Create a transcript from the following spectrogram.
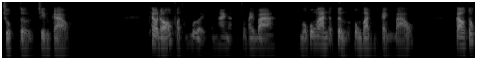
chụp từ trên cao. Theo đó vào tháng 10 năm 2023, Bộ Công an đã từng có công văn cảnh báo cao tốc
